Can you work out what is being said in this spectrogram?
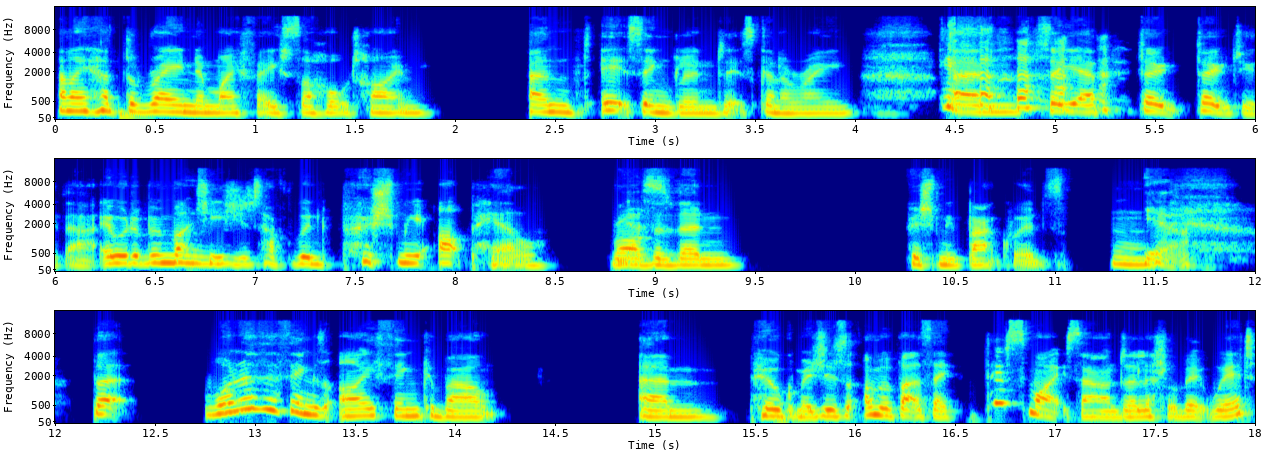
And I had the rain in my face the whole time. And it's England, it's gonna rain. Um, so yeah, don't don't do that. It would have been much Mm. easier to have the wind push me uphill rather Yes. than push me backwards. Mm. yeah one of the things I think about um pilgrimages, I'm about to say, this might sound a little bit weird.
